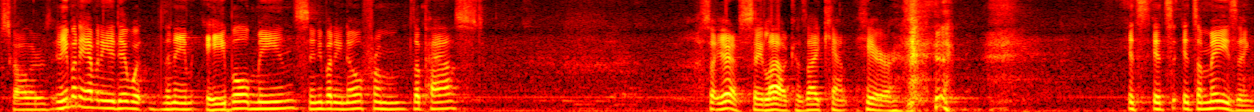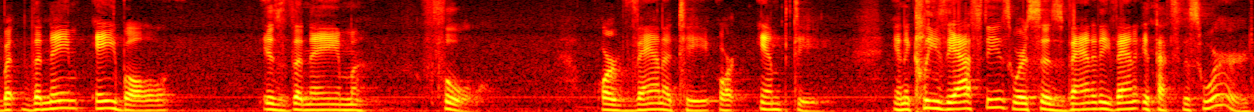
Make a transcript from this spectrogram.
scholars? Anybody have any idea what the name Abel means? Anybody know from the past? So you have to say loud because I can't hear. it's, it's, it's amazing, but the name Abel is the name fool or vanity or empty. In Ecclesiastes, where it says vanity, vanity, that's this word.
